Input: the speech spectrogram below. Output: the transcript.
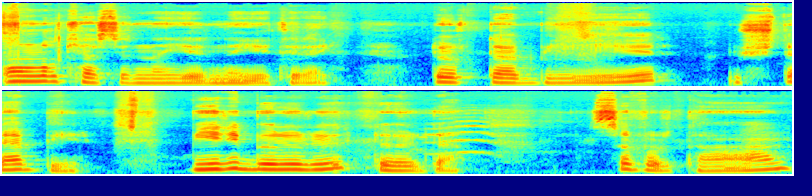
onluq kəsrlə yerinə yetirək. 4-də 1, 3-də 1. 1-i bölürük 4-ə. 0 tam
